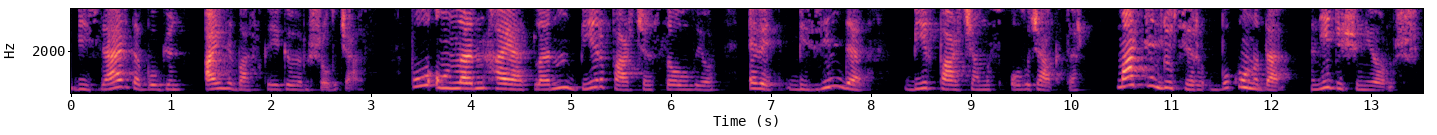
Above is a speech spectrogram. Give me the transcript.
bizler de bugün aynı baskıyı görmüş olacağız. Bu onların hayatlarının bir parçası oluyor. Evet bizim de bir parçamız olacaktır. Martin Luther bu konuda ne düşünüyormuş?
